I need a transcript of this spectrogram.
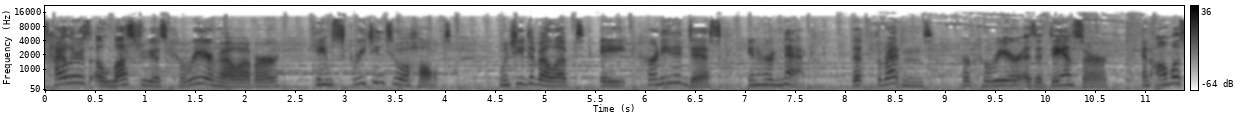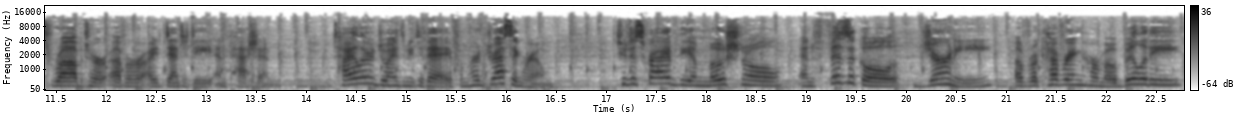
Tiler's illustrious career, however, came screeching to a halt when she developed a herniated disc in her neck that threatened her career as a dancer and almost robbed her of her identity and passion. Tiler joins me today from her dressing room to describe the emotional and physical journey of recovering her mobility,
